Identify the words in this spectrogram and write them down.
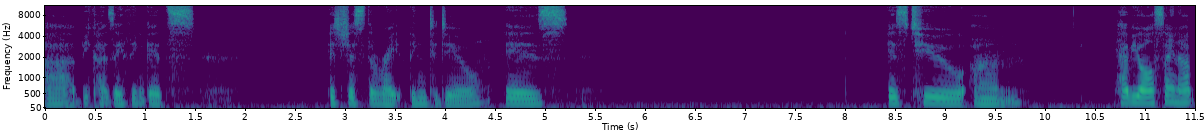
uh, because I think it's it's just the right thing to do, is is to um, have you all sign up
